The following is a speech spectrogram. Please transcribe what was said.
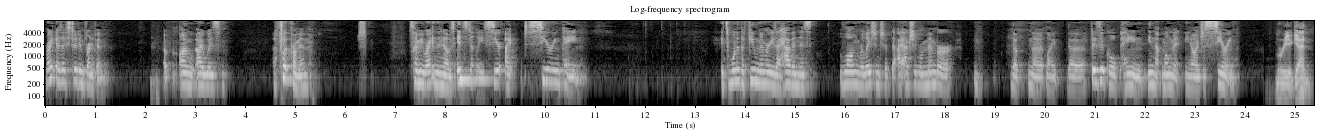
right as I stood in front of him. I, I, I was a foot from him. Just slammed me right in the nose instantly. Sear, I, searing pain. It's one of the few memories I have in this long relationship that I actually remember the, the like the physical pain in that moment. You know, just searing. Marie again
